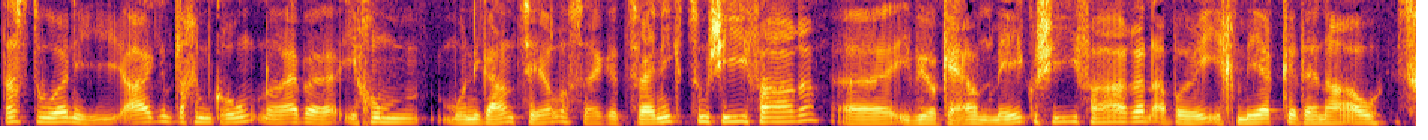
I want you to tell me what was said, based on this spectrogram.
Das tue ich. Eigentlich im Grunde noch eben, ich komme, muss ich ganz ehrlich sagen, zu wenig zum Skifahren. Äh, ich würde gerne mega Skifahren, aber ich merke dann auch, es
